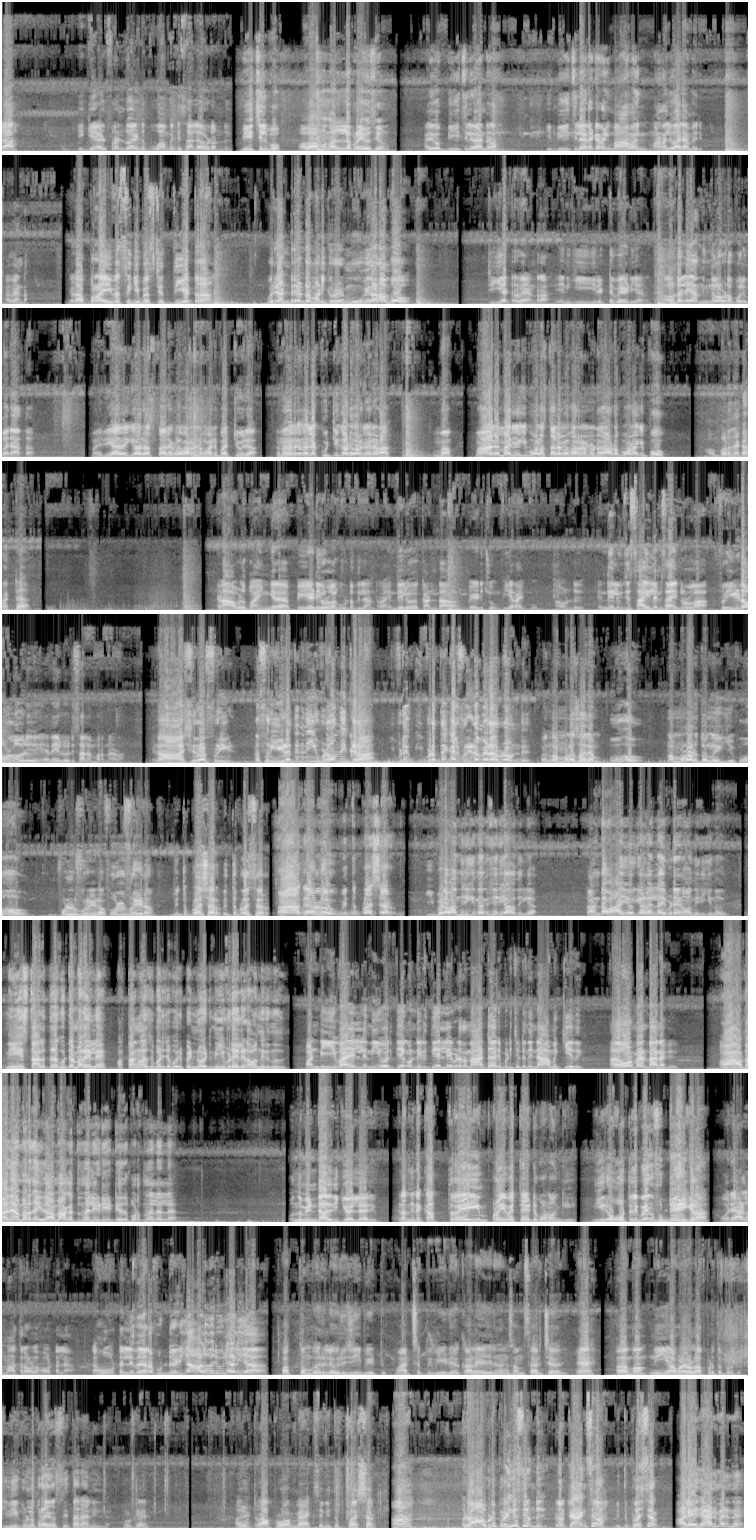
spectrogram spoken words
ഡാ ഈ ഗേൾ ഫ്രണ്ടുമായിട്ട് പോവാൻ പറ്റിയ സ്ഥലം എവിടെ ഉണ്ട് ബീച്ചിൽ പോ. അതാകുമ്പോ നല്ല പ്രൈവസിയാണ്. അയ്യോ ബീച്ചിൽ വേണ്ടടാ. ഈ ബീച്ചിൽ ഇടക്കിടക്ക് മാമൻ മണൽ വരാൻ വരും. അത് വേണ്ട. എടാ പ്രൈവസിക്ക് ബെസ്റ്റ് തിയേറ്റർ ആണ്. ഒരു രണ്ട് രണ്ടര മണിക്കൂർ ഒരു മൂവി കാണാൻ പോ. തിയേറ്റർ വേണ്ടടാ. എനിക്ക് ഇരുട്ട് പേടിയാണ്. അതുകൊണ്ടല്ലേ ഞാൻ നിങ്ങളവിടെ പോലും വരാത്ത. മര്യാദയ്ക്ക് ഓരോ സ്ഥലങ്ങൾ പറഞ്ഞിട്ട് പോകാൻ പറ്റൂല. എന്നാ നിനക്ക് നല്ല കുറ്റിക്കാട് പറഞ്ഞുതരാടാ. ചുമ്മാ മാനം മര്യാദയ്ക്ക് പോകാനുള്ള സ്ഥലങ്ങൾ പറഞ്ഞിട്ടുണ്ട്. അവിടെ പോണെങ്കിൽ പോ. അവൻ പറഞ്ഞ കറക്റ്റാ എടാ അവൾ ഭയങ്കര പേടിയുള്ള കൂട്ടത്തിലാണ്ടാ എന്തേലും കണ്ട പേടിച്ചു പോകും ഫിയർ ആയി പോകും അതുകൊണ്ട് എന്തേലും വെച്ച് സൈലൻസ് ആയിട്ടുള്ള ഫ്രീഡം ഉള്ള ഒരു ഏതെങ്കിലും ഒരു സ്ഥലം പറഞ്ഞാടാ. എടാ ആശിറ ഫ്രീ എടാ ഫ്രീഡത്തിന് നീ ഇവിടെ വന്ന് നിക്കടാ. ഇവിടെ ഇവിടത്തേക്കാൾ ഫ്രീഡം വേണം ഇവിടെ ഉണ്ട്. അത് നമ്മളെ സ്ഥലം. ഓ. നമ്മളും അടുത്തൊന്നും നിൽക്കും. ഓ. Full freedom full freedom with pleasure with pleasure ആ അതേ ഉള്ളൂ. വിത്ത് പ്ലഷർ ഇവിടെ വന്നിരിക്കുന്നതൊന്നും ശരിയാവത്തില്ല. കണ്ട വായോഗ്യാളെല്ലാം ഇവിടെയാണ് വന്നിരിക്കുന്നത്. നീ സ്ഥലത്തിനെ കുറ്റം പറയല്ലേ? പത്താം ക്ലാസ്സിൽ പഠിച്ചപ്പോ ഒരു പെണ്ണുമായിട്ട് നീ ഇവിടെ അല്ലേടാ വന്നിരുന്നത്. പണ്ട് ഈ വയലിൽ നീ ഒരുത്തിയെ കൊണ്ടിരുത്തിയല്ലേ ഇവിടുത്തെ നാട്ടുകാർ പിടിച്ചിട്ട് നിന്നെ അമക്കിയത്? അത് ഓർമ്മ എനക്ക് ആ അതാ ഞാൻ പറഞ്ഞ. ഇതാകുമ്പോ അകത്തുനിന്നല്ലേ ഇടി കിട്ടിയത് പുറത്തുനിന്നല്ലല്ലേ? ഒന്ന് മിണ്ടാതിരിക്കും എല്ലാരും. എടാ നിനക്ക് അത്രയും പ്രൈവറ്റ് ആയിട്ട് പോണമെങ്കിൽ നീ ഒരു ഹോട്ടലിൽ പോയി ഫുഡ് കഴിക്കടാ. ഒരാൾ മാത്രമുള്ള ഹോട്ടലാ. ആ ഹോട്ടലിൽ വേറെ ഫുഡ് കഴിക്കാൻ ആൾ വരൂല അളിയാ. പത്തൊമ്പത് പേരല്ലേ ഒരു ജി ബി കിട്ടും. വാട്സപ്പിൽ വീഡിയോ കോൾ ചെയ്തിരുന്ന സംസാരിച്ചാൽ മതി. ഏഹ് അതാകുമ്പം നീ അവളെ ഉള്ളു അപ്പുറത്തപ്പുറത്ത് ഇതിക്കുള്ള privacy തരാനില്ല. Okay ultra pro max with pleasure ആ എടാ അവിടെ പ്രൈവസി ഉണ്ട്. എടാ താങ്ക്സ് വിത്ത് പ്ലഷർ അളിയ ഞാൻ വരുന്നേ.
